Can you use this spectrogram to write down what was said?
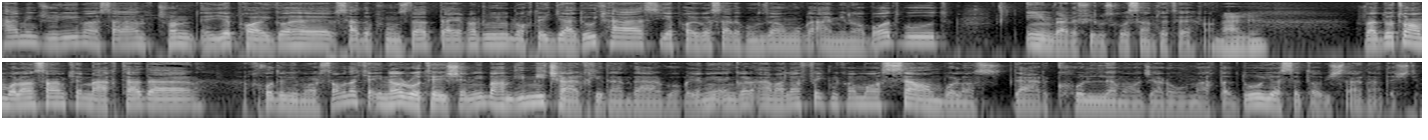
همین جوری مثلا چون یه پایگاه 115 دقیقا روی نقطه گدوک هست یه پایگاه 115 اون موقع امین آباد بود. این ور فیروسکو به سمت تهران. بله. و دو تا آمبولانس هم که مقطع در خود بیمارستان بودن که اینا روتیشنی با هم دیگه میچرخیدن در واقع. یعنی انگار عملا فکر می‌کنم ما سه آمبولانس در کل ماجرا اون مقطع دو یا سه تا بیشتر نداشتیم.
